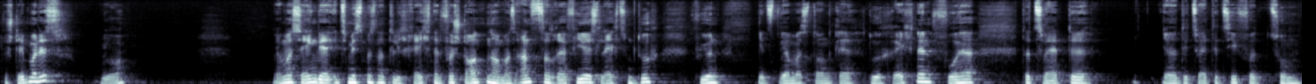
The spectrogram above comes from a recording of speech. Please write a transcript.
Versteht man das? Ja, wenn wir sehen, jetzt müssen wir es natürlich rechnen. Verstanden haben wir es. 1, 2, 3, 4 ist leicht zum Durchführen. Jetzt werden wir es dann gleich durchrechnen. Vorher der zweite, ja, die zweite Ziffer zum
